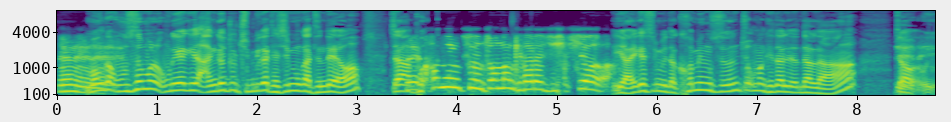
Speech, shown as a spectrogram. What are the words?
네네. 뭔가 웃음을 우리에게 안겨줄 준비가 되신 분 같은데요. 자, 네, 보- 커밍순 좀만 기다려 주십시오. 예, 알겠습니다. 커밍순 조금만 기다려달라. 자, 네.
